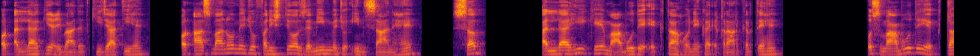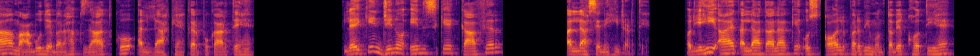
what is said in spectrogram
اور اللہ کی عبادت کی جاتی ہے۔ اور آسمانوں میں جو فرشتے اور زمین میں جو انسان ہیں، سب اللہ ہی کے معبود اقتا ہونے کا اقرار کرتے ہیں۔ اس معبود اقتا معبود برحق ذات کو اللہ کہہ کر پکارتے ہیں۔ لیکن جن و انس کے کافر اللہ سے نہیں ڈرتے۔ اور یہی آیت اللہ تعالیٰ کے اس قول پر بھی منطبق ہوتی ہے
